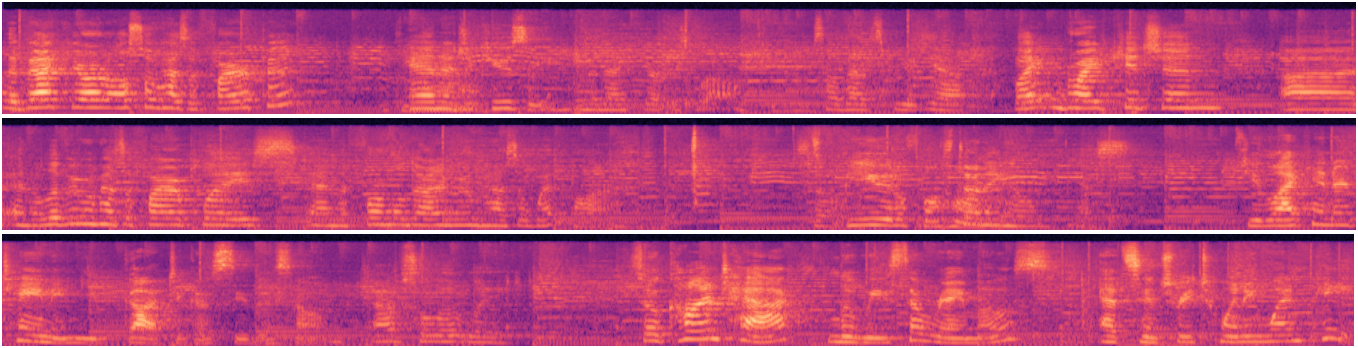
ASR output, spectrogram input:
the backyard also has a fire pit and a jacuzzi in the backyard as well. So that's beautiful. Yeah, light and bright kitchen, uh, and the living room has a fireplace, and the formal dining room has a wet bar. So Beautiful home. stunning home. Yes, If you like entertaining, you've got to go see this home. absolutely. So contact Luisa Ramos at Century 21 Peak,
